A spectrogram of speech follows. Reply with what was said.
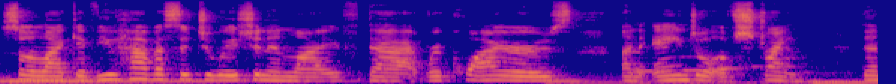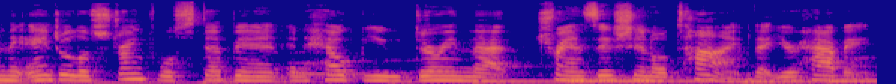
so like if you have a situation in life that requires an angel of strength then the angel of strength will step in and help you during that transitional time that you're having.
